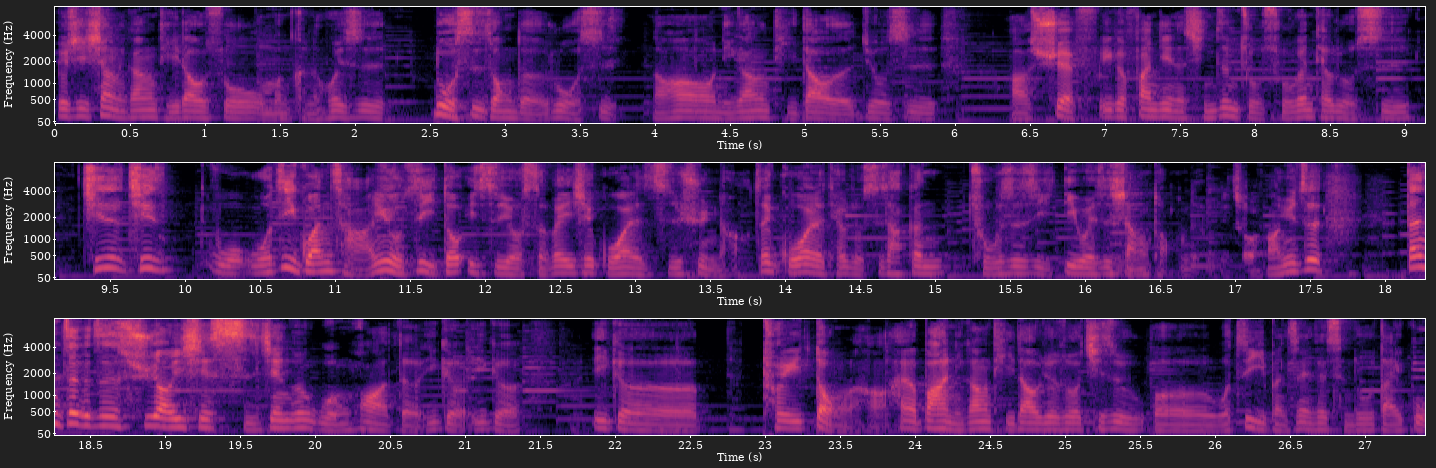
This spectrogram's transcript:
尤其像你刚刚提到说，我们可能会是弱势中的弱势，然后你刚刚提到的就是啊，chef 一个饭店的行政主厨跟调酒师，其实其实我我自己观察，因为我自己都一直有 survey 一些国外的资讯哈，在国外的调酒师他跟厨师自己地位是相同的，没错。啊，因为这，但这个是需要一些时间跟文化的一个一个一个推动了哈，还有包含你刚刚提到，就是说其实呃我自己本身也在成都待过，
